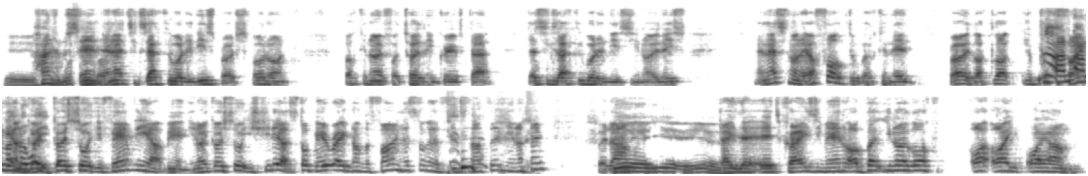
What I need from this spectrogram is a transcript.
yeah, Hundred wicked, percent, bro. and that's exactly what it is, bro. Spot on. Fucking oath, I totally agree with that. That's exactly what it is. You know, these, and that's not our fault that fucking they're, bro. Like, like, you know, put No, no, no, down. no go, go sort your family out, man. You know, go sort your shit out. Stop air raiding on the phone. That's not going to fix nothing. You know, but um, yeah, yeah, yeah. they, they, it's crazy, man. Uh, But you know, like I, I, I um,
